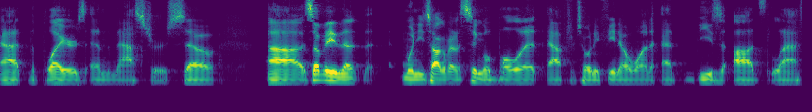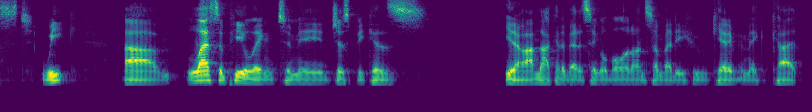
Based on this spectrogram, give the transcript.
at the Players and the Masters. So uh, somebody that when you talk about a single bullet after Tony Finau won at these odds last week, um, less appealing to me just because, you know, I'm not going to bet a single bullet on somebody who can't even make a cut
